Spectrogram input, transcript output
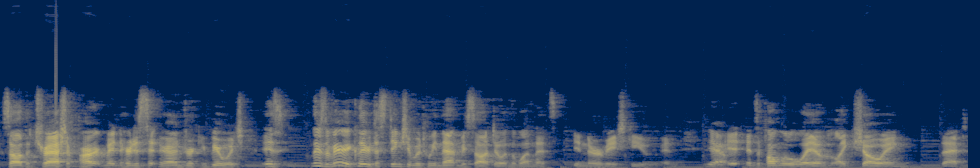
saw the trash apartment and her just sitting around drinking beer, which is there's a very clear distinction between that Misato and the one that's in NERV HQ. And Yeah, it, it's a fun little way of like showing that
